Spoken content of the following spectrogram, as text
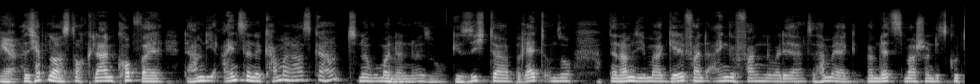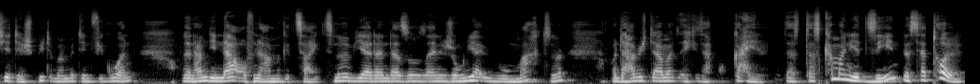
Ja. also ich habe noch das noch klar im Kopf, weil da haben die einzelne Kameras gehabt, ne, wo man Mhm. dann ne, so Gesichter, Brett und so. Und dann haben die immer Gelfand eingefangen, ne, weil der, das haben wir ja beim letzten Mal schon diskutiert, der spielt immer mit den Figuren. Und dann haben die Nahaufnahme gezeigt, ne, wie er dann da so seine Jonglierübungen macht. Ne? Und da habe ich damals echt gesagt, oh geil, das, das kann man jetzt sehen, das ist ja toll.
